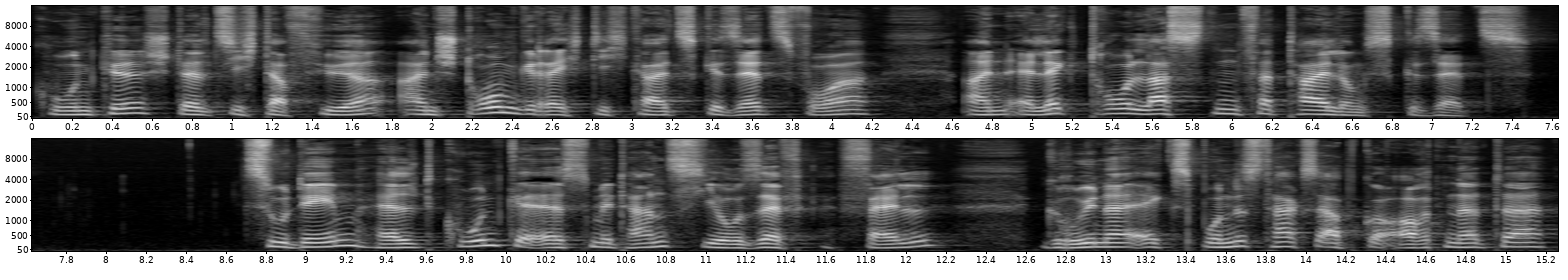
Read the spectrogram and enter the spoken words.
Kuhnke stellt sich dafür ein Stromgerechtigkeitsgesetz vor, ein Elektrolastenverteilungsgesetz. Zudem hält Kuhnke es mit Hans-Josef Fell, grüner Ex-Bundestagsabgeordneter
